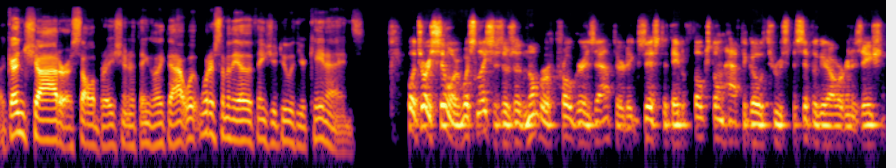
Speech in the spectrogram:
a gunshot or a celebration or things like that what, what are some of the other things you do with your canines well, it's very similar. What's nice is there's a number of programs out there that exist that they folks don't have to go through specifically our organization.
